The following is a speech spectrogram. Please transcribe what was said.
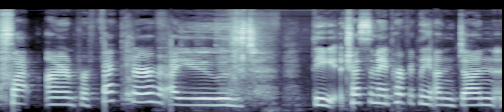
Flat Iron Perfector. I used the Tresemme Perfectly Undone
